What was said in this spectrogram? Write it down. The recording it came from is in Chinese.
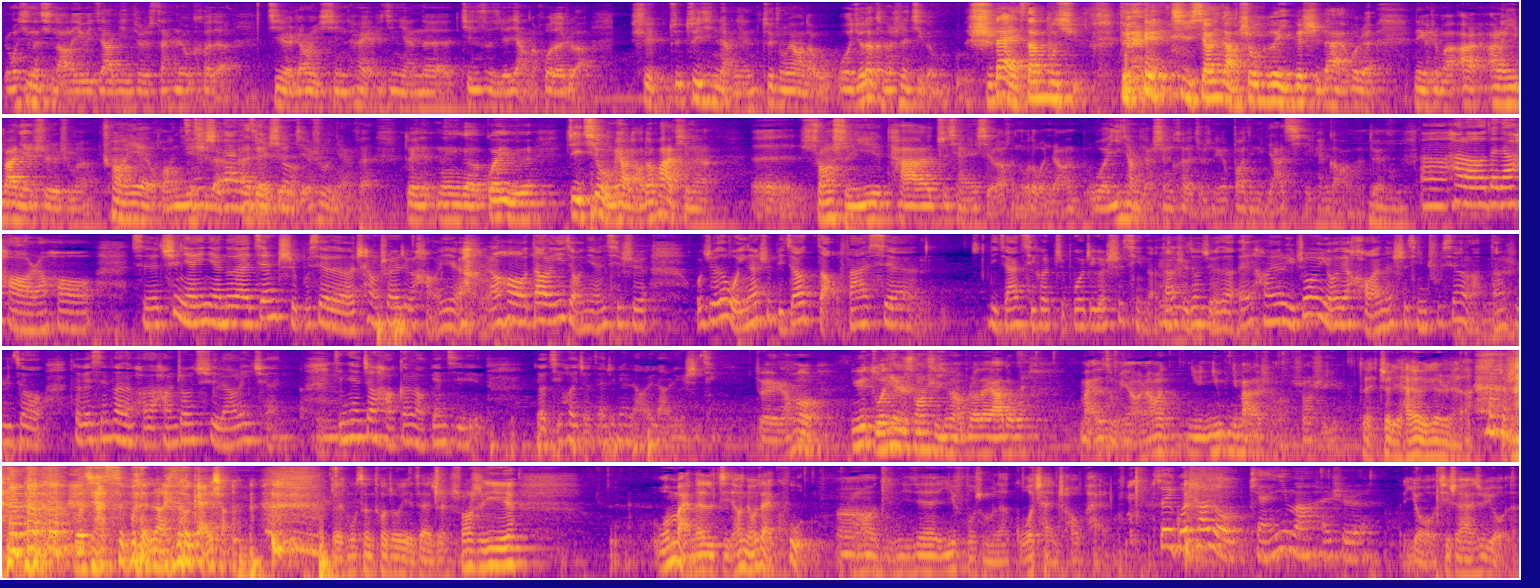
荣幸的请到了一位嘉宾，就是三十六氪的记者张雨欣，他也是今年的金四杰奖的获得者，是最最近两年最重要的。我我觉得可能是几个时代三部曲，对，去香港收割一个时代，或者那个什么二二零一八年是什么创业黄金时代，哎，对，结束结结束年份。对，那个关于这一期我们要聊的话题呢，呃，双十一他之前也写了很多的文章，我印象比较深刻的就是那个报警李佳琦那篇稿子，对，嗯哈喽，大家好。然后其实去年一年都在坚持不懈的唱衰这个行业，然后到了一九年，其实我觉得我应该是比较早发现李佳琦和直播这个事情的。当时就觉得，哎，行业里终于有点好玩的事情出现了。当时就特别兴奋的跑到杭州去聊了一圈。今天正好跟老编辑有机会就在这边聊一聊这个事情。对，然后因为昨天是双十一嘛，不知道大家都买的怎么样。然后你你你买了什么？双十一？对，这里还有一个人啊，就是 我下次不能让你都赶上。对，木村拓周也在这。双十一，我买了几条牛仔裤，嗯然后一件衣服什么的，国产潮牌，所以国潮有便宜吗？还是有，其实还是有的，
